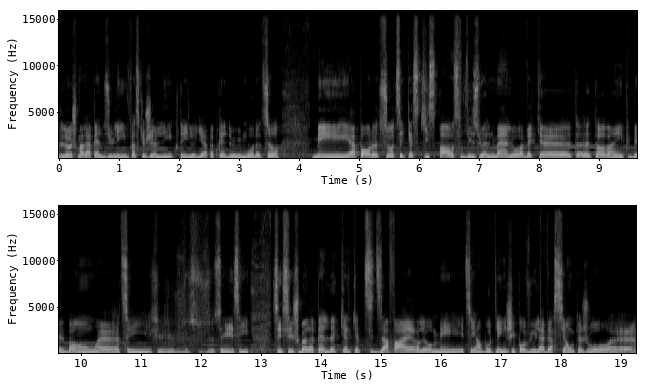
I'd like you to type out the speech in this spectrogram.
là, je me rappelle du livre parce que je l'ai écouté il y a à peu près deux mois de ça. Mais à part de ça, qu'est-ce qui se passe visuellement là, avec euh, Torin puis Bilbon, euh, je me rappelle de quelques petites affaires, là, mais en bout de ligne, j'ai pas vu la version que je vais, euh,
